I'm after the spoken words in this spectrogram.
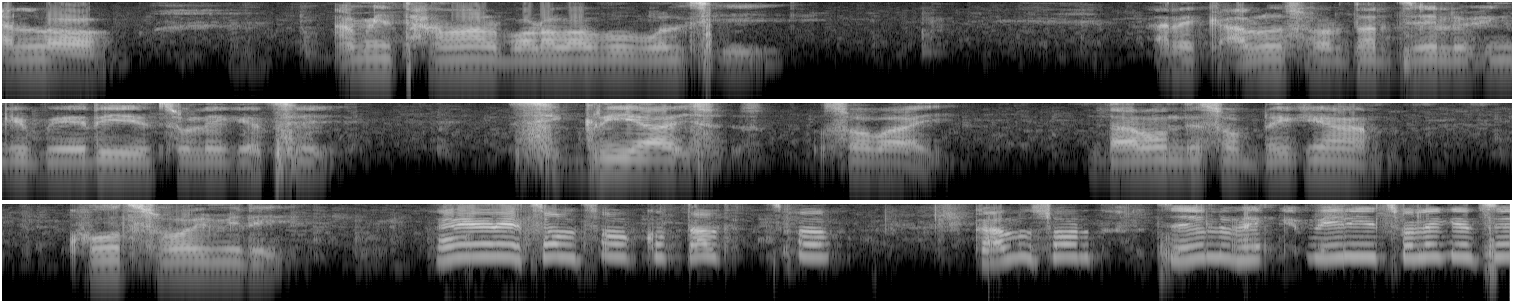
হ্যালো, আমি থানার বড়বাবু বলছি। আরে কালো সর্দার জেল ভেঙে বেরিয়ে চলে গেছে শীঘ্রই আয় সবাই। দারুণ সব ডেকে আন, খোঁজ সবাই মিলে। চল চল, খুব চল। কালো সর্দার জেল ভেঙে বেরিয়ে চলে গেছে,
